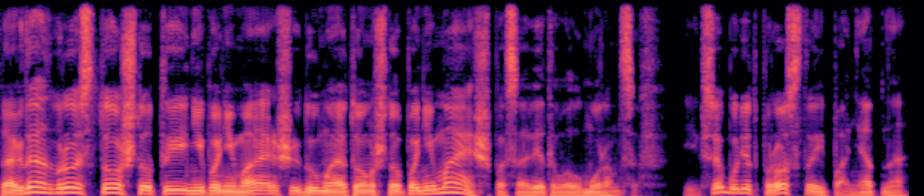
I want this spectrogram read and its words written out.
«Тогда отбрось то, что ты не понимаешь, и думай о том, что понимаешь», — посоветовал Муромцев. «И все будет просто и понятно».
